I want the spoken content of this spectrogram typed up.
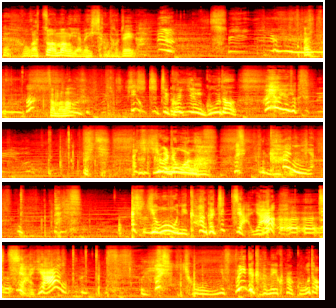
我做梦也没想到这个。哎，怎么了？这这这块硬骨头，哎呦呦呦！哎呦，硌着我了！哎，看你，哎呦，你看看这假牙，这假牙！哎呦，你非得啃那块骨头，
